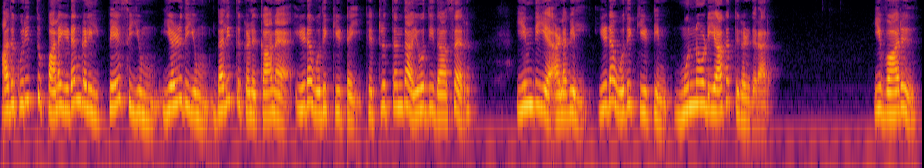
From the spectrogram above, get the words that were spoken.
அது குறித்து பல இடங்களில் பேசியும் எழுதியும் தலித்துக்களுக்கான இடஒதுக்கீட்டை பெற்றுத்தந்த அயோத்திதாசர் இந்திய அளவில் இடஒதுக்கீட்டின் முன்னோடியாக திகழ்கிறார். இவ்வாறு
